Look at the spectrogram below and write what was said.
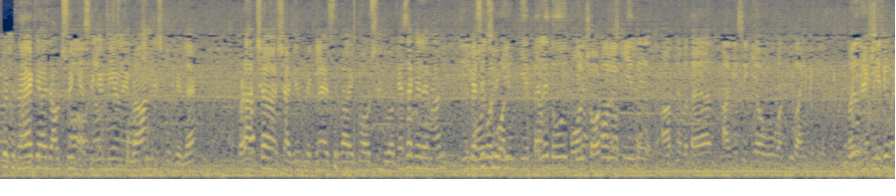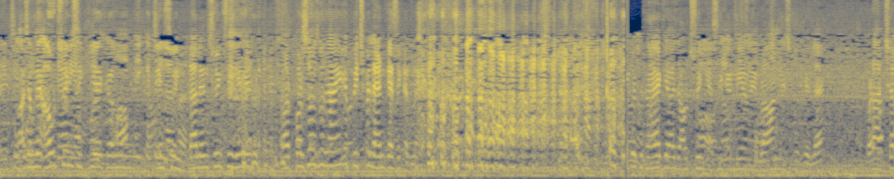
को सिखाया कि आज आउट स्विंग कैसे करनी है और इमरान ने इसको खेला है। बड़ा अच्छा शागिर्द निकला है इसका एक आउट स्विंग हुआ। कैसा खेला इमरान? कैसी बॉलिंग की की? है पहले दो बॉल शॉर्ट किए थे। आपने बताया आगे से किया वो वाकई वाइड निकले। आज हमने आउट स्विंग सीखी है कल हम इन स्विंग कल इन स्विंग सीखेंगे और परसों इसको सिखाएँगे कि पिच पे लैंड कैसे करना है। को सिखाया कि आज आउट स्विंग कैसे करनी है और इमरान ने इसको खेला है। बड़ा अच्छा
